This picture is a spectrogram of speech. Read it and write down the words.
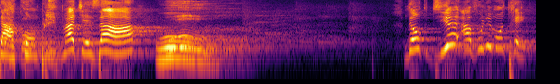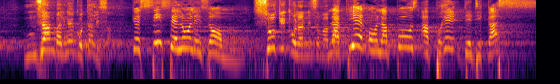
Accompli. accompli. Macheza, Donc Dieu a voulu montrer que si selon les hommes, la pierre on la pose après dédicace,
